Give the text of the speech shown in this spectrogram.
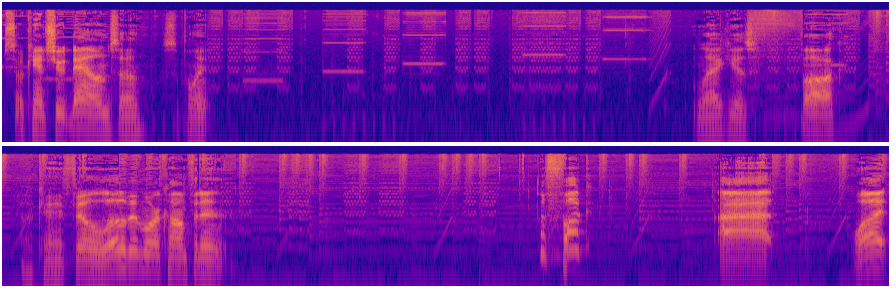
Still can't shoot down, so what's the point? Laggy as fuck. Okay, feel a little bit more confident. The fuck? Uh, what?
